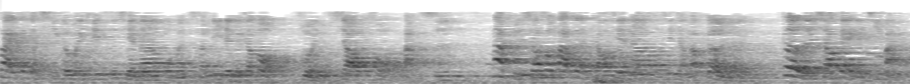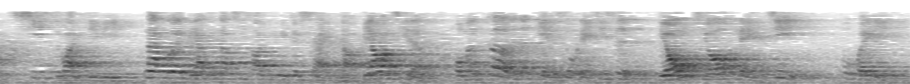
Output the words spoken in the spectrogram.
在这个七个位阶之前呢，我们成立了一个叫做准销售大师。那准销售大师的条件呢，首先讲到个人。个人消费累积满七十万 PV，那各位不要听到七十万 PV 就吓一跳，不要忘记了，我们个人的点数累积是永久累计不归零，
